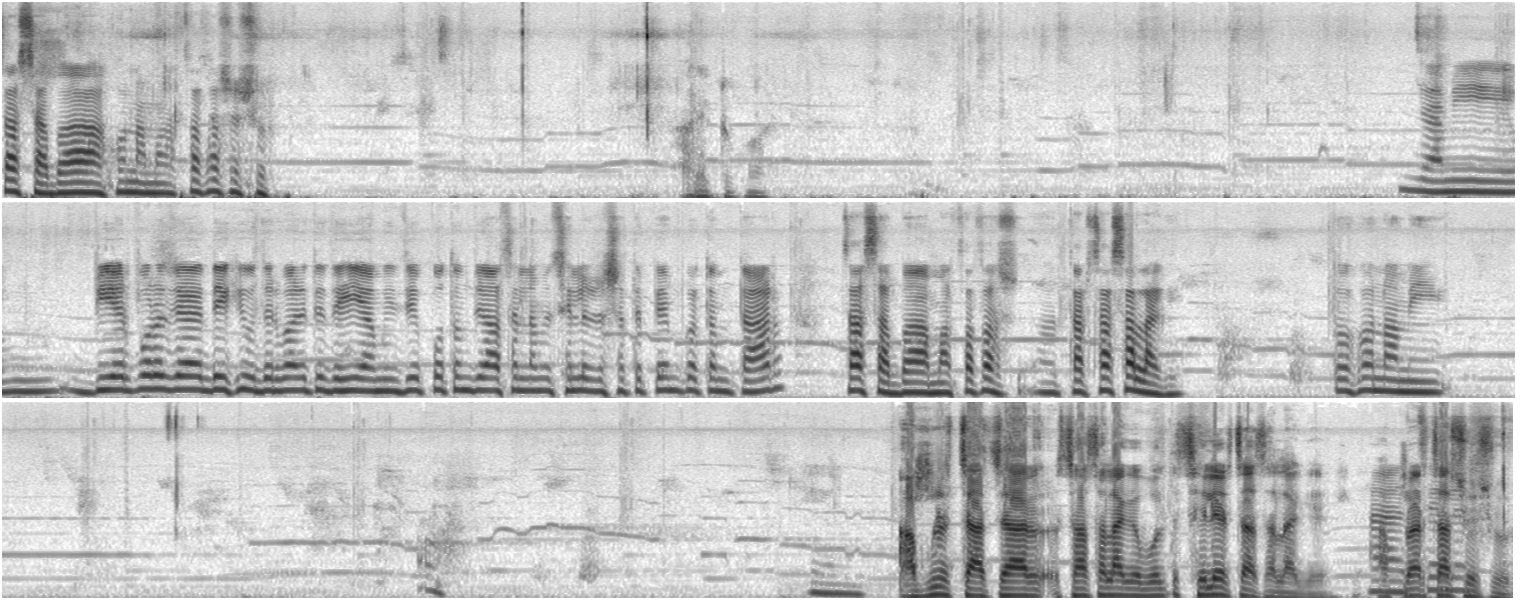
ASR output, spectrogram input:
চাচা বা এখন আমার চাচা শ্বশুর। আরেকটু পর। যে আমি বিয়ের পরে যা দেখি ওদের বাড়িতে দেখি আমি যে প্রথম যে আসল নামে ছেলের সাথে প্রেম করতাম তার চাচা বা আমার চাচা তার চাচা লাগে। তখন আমি উম, আপনার চাচার চাচা লাগে বলতে ছেলের চাচা লাগে হ্যাঁ, আপনার চা শ্বশুর?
